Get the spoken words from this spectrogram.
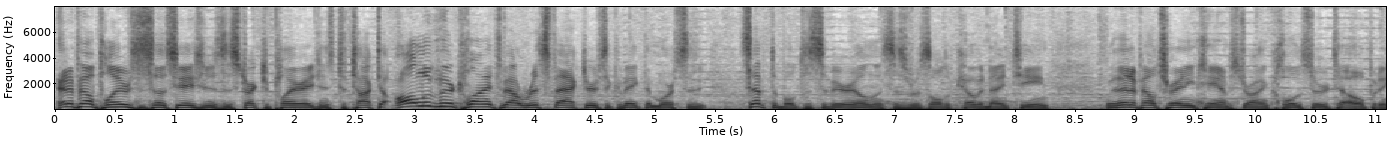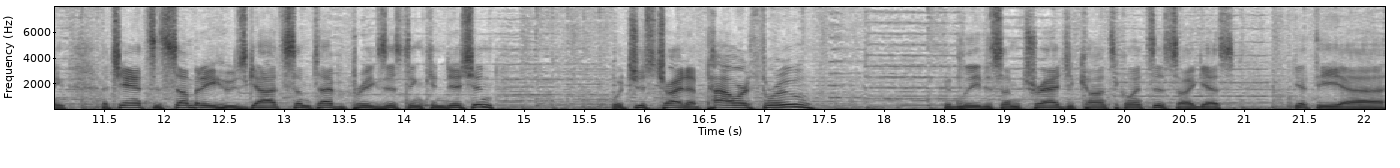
NFL Players Association has instructed player agents to talk to all of their clients about risk factors that can make them more susceptible to severe illness as a result of COVID 19. With NFL training camps drawing closer to opening, a chance that somebody who's got some type of pre existing condition would just try to power through could lead to some tragic consequences. So I guess get the uh,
